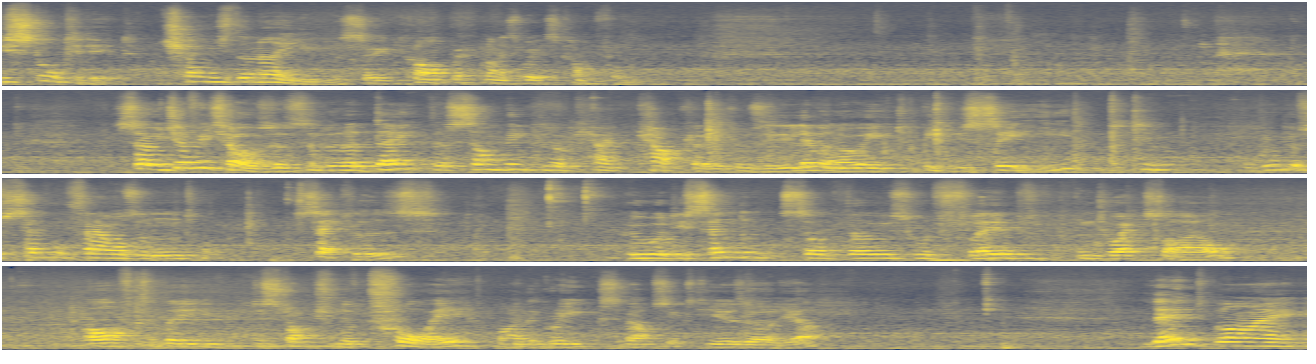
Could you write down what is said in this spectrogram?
distorted it, changed the names so you can't recognise where it's come from. So Geoffrey tells us that at a date that some people have calculated was 1108 BC, a group of several thousand settlers who were descendants of those who had fled into exile after the destruction of Troy by the Greeks about 60 years earlier, led by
